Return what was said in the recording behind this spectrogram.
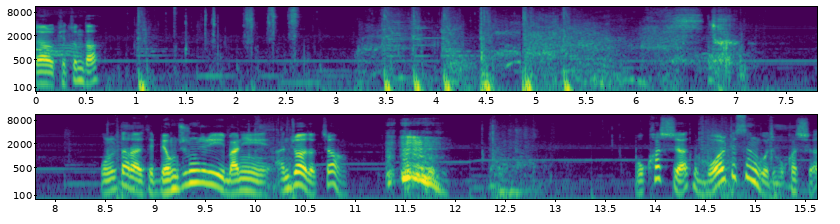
야, 개쩐다. 오늘따라 이제 명중률이 많이 안 좋아졌죠? 모카씨야? 뭐할 때 쓰는 거지, 모카씨야?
